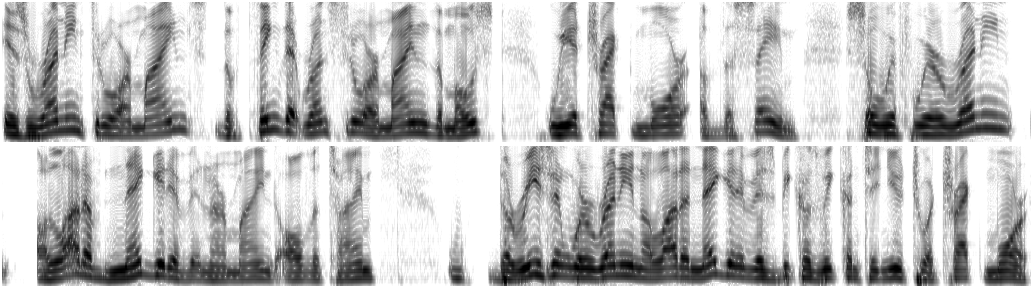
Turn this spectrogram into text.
is running through our minds the thing that runs through our mind the most we attract more of the same so if we're running a lot of negative in our mind all the time the reason we're running a lot of negative is because we continue to attract more.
